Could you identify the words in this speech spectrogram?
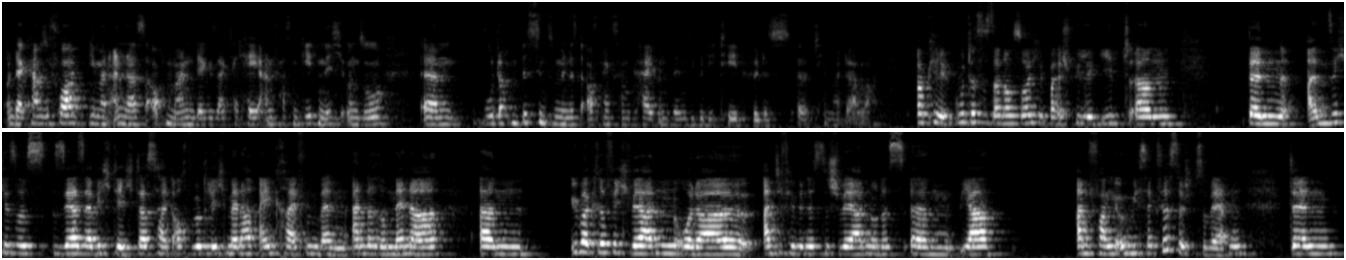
Und da kam sofort jemand anders, auch ein Mann, der gesagt hat, hey, anfassen geht nicht und so, ähm, wo doch ein bisschen zumindest Aufmerksamkeit und Sensibilität für das äh, Thema da war. Okay, gut, dass es dann auch solche Beispiele gibt. Ähm, denn an sich ist es sehr, sehr wichtig, dass halt auch wirklich Männer eingreifen, wenn andere Männer ähm, übergriffig werden oder antifeministisch werden oder ähm, ja, anfangen, irgendwie sexistisch zu werden. Denn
